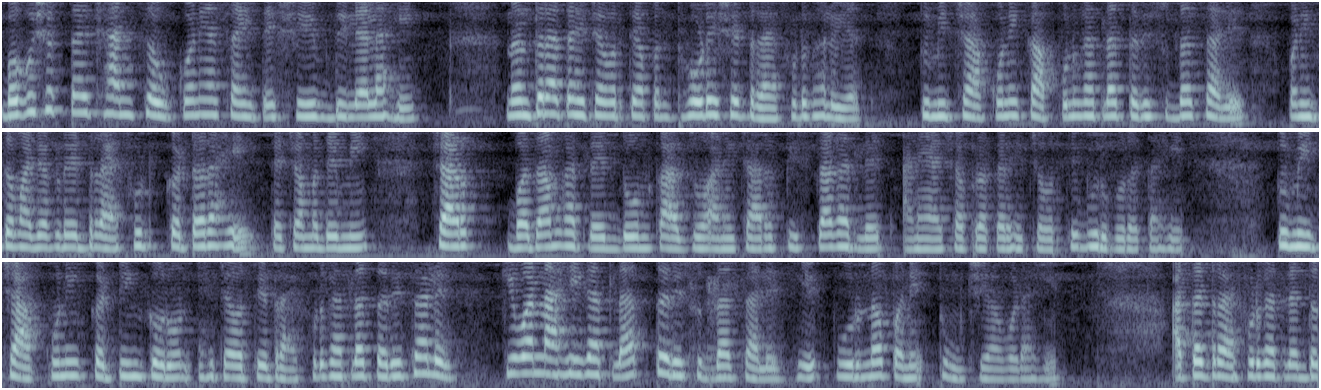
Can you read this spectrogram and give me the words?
बघू शकता छान चौकोनी असा इथे शेप दिलेला आहे. नंतर आता ह्याच्यावरती आपण थोडेसे ड्रायफ्रूट घालूयात. तुम्ही चाकूने कापून घातला तरीसुद्धा चालेल. पण इथं माझ्याकडे ड्रायफ्रूट कटर आहे. त्याच्यामध्ये मी चार बदाम घातलेत दोन काजू आणि चार पिस्ता घातलेत आणि अशा प्रकारे ह्याच्यावरती भुरभुरत आहे. तुम्ही चाकूने कटिंग करून ह्याच्यावरती ड्रायफ्रूट घातला तरी चालेल किंवा नाही घातला तरीसुद्धा चालेल. हे पूर्णपणे तुमची आवड आहे. आता ड्रायफ्रूट घातल्यानंतर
